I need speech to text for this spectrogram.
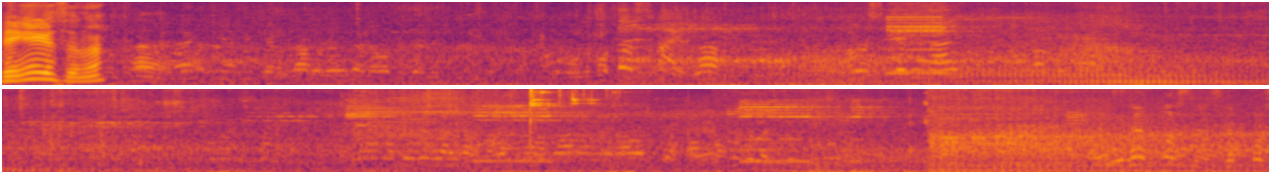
ভেঙে গেছে না চল সাবধানে সাবধানে আর কি চালাইবো আস্তে আস্তে আস্তে আমি নিজের চোখে দেখলাম স্পিড নয় স্পিড তো নয় খেলা আলগোস তো ছোঁয়া লাগল এই ছোঁয়া করে দেখলাম তারপর দশ ওটা কইরা বলে বলল আর এটা হলো ব্রেক করে ব্রেক ধরার পরে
